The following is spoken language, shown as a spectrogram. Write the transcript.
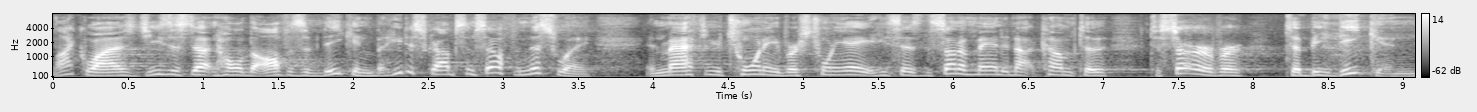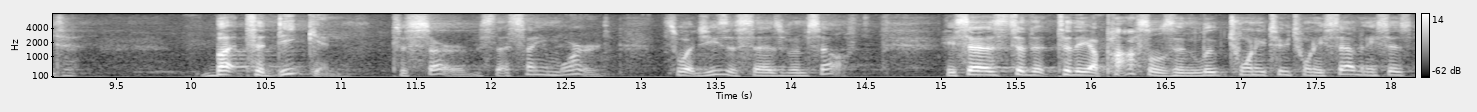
Likewise, Jesus doesn't hold the office of deacon, but he describes himself in this way. In Matthew 20, verse 28, he says, The Son of Man did not come to, to serve or to be deaconed, but to deacon, to serve. It's that same word. That's what Jesus says of himself. He says to the, to the apostles in Luke 22, 27, he says,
